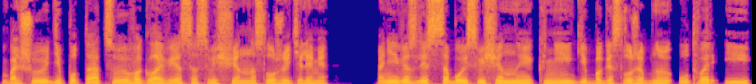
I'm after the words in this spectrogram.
большую депутацию во главе со священнослужителями. Они везли с собой священные книги, богослужебную утварь и...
